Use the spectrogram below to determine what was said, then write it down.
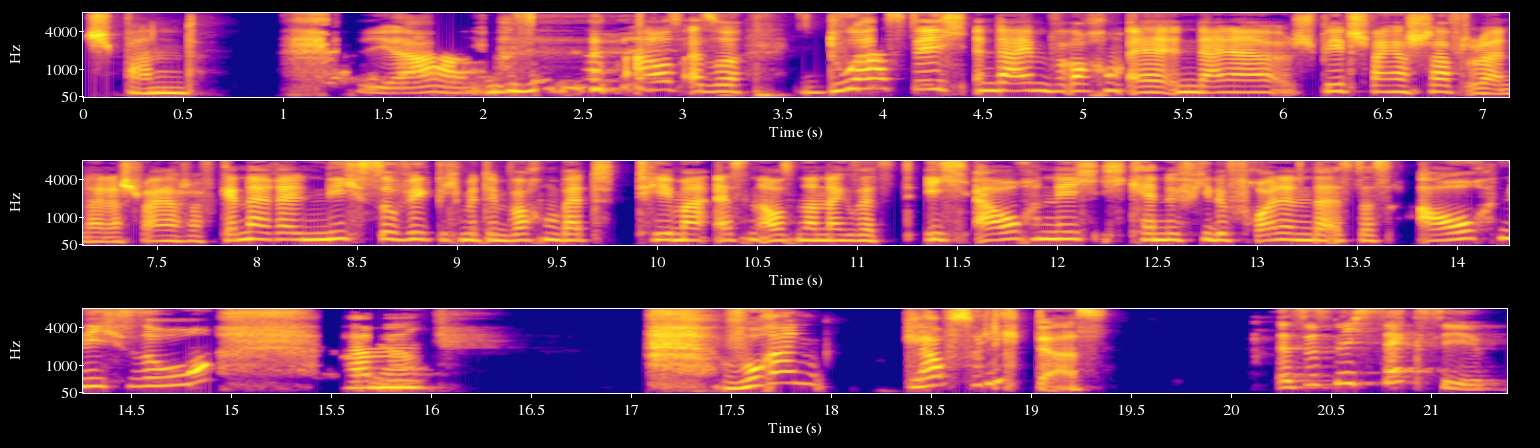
Spannend. Ja. Aus? Also du hast dich in deinem Wochen, äh, in deiner Spätschwangerschaft oder in deiner Schwangerschaft generell nicht so wirklich mit dem Wochenbett-Thema Essen auseinandergesetzt. Ich auch nicht. Ich kenne viele Freundinnen, da ist das auch nicht so. Ähm, ja. Woran glaubst du liegt das? Es ist nicht sexy.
